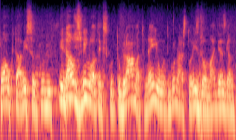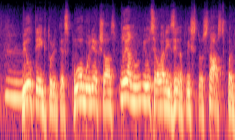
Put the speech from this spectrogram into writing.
plauktā visur, kur ir daudz bibliotekas, kur tu grāmatu nejūti. Gunārs to izdomāja diezgan mm. viltīgi, tur ir tie spoguļi iekšā. Nu, jā, nu, jūs jau arī zinat visu to stāstu par.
